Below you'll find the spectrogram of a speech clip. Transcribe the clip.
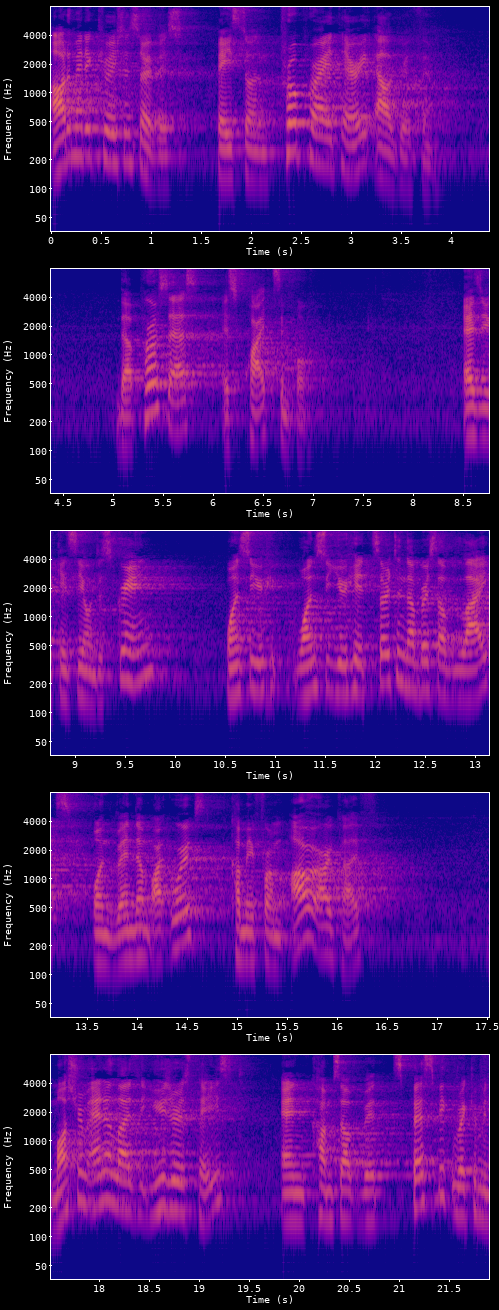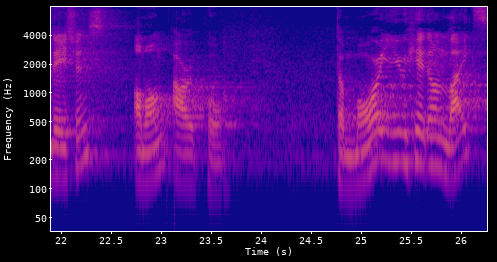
automated curation service based on proprietary algorithm. The process is quite simple. As you can see on the screen, once you, once you hit certain numbers of likes on random artworks coming from our archive, Mushroom analyzes the user's taste and comes up with specific recommendations among our pool. The more you hit on likes,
